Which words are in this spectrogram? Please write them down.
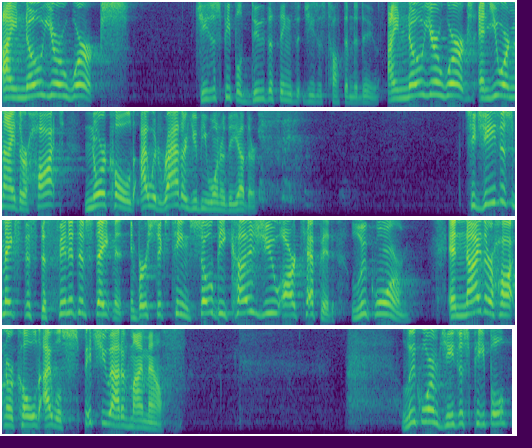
I know your works. Jesus' people do the things that Jesus taught them to do. I know your works, and you are neither hot nor cold. I would rather you be one or the other. See, Jesus makes this definitive statement in verse 16 So because you are tepid, lukewarm, and neither hot nor cold, I will spit you out of my mouth. Lukewarm Jesus people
